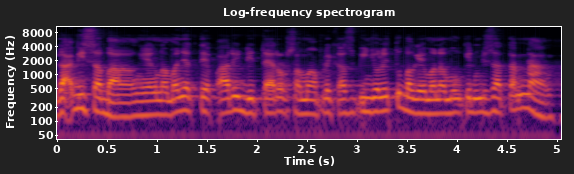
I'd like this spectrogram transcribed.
Nggak bisa bang, yang namanya tiap hari diteror sama aplikasi pinjol itu bagaimana mungkin bisa tenang.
